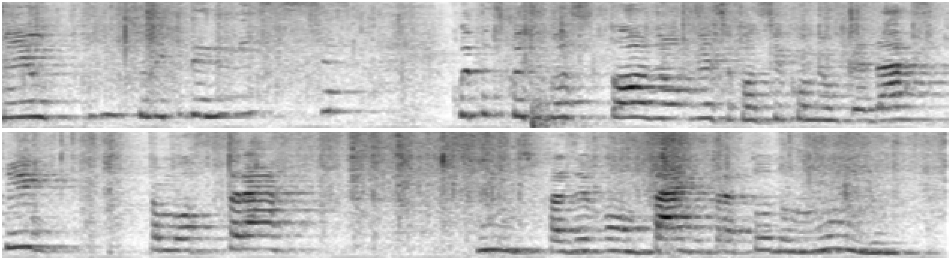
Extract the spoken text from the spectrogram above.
Meu Deus, olha que delícia. Quantas coisas gostosas. Vamos ver se eu consigo comer um pedaço aqui para mostrar. Gente, fazer vontade para todo mundo.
